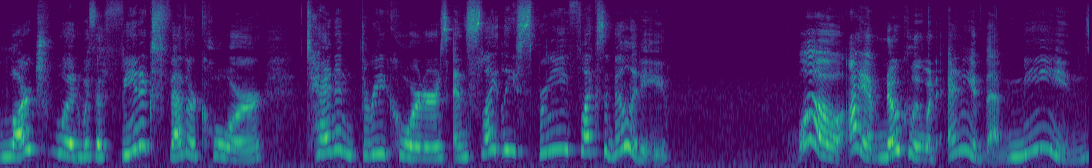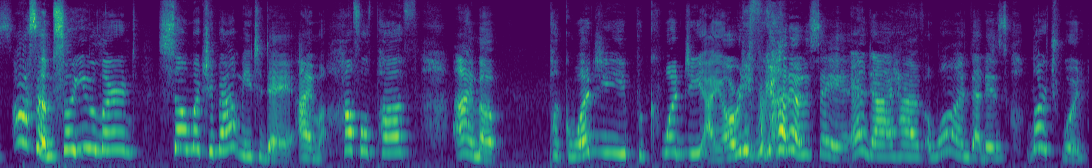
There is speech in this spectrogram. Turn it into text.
Larchwood with a Phoenix Feather core, 10 and 3 quarters, and slightly springy flexibility. Whoa, I have no clue what any of that means. Awesome, so you learned so much about me today. I'm a Hufflepuff, I'm a Pukwudgie, Pukwudgie, I already forgot how to say it. And I have a wand that is Larchwood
